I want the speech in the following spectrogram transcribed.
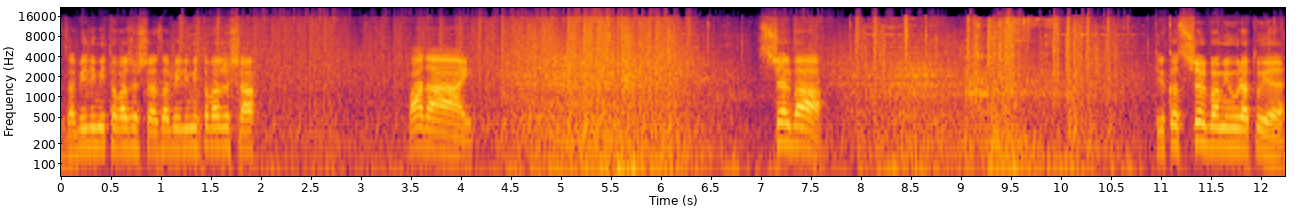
Zabili mi towarzysza, zabili mi towarzysza. Padaj! Strzelba! Tylko strzelba mnie uratuje.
